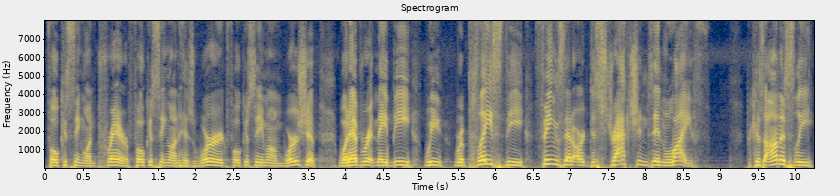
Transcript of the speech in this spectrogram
focusing on prayer, focusing on His Word, focusing on worship, whatever it may be. We replace the things that are distractions in life because honestly,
